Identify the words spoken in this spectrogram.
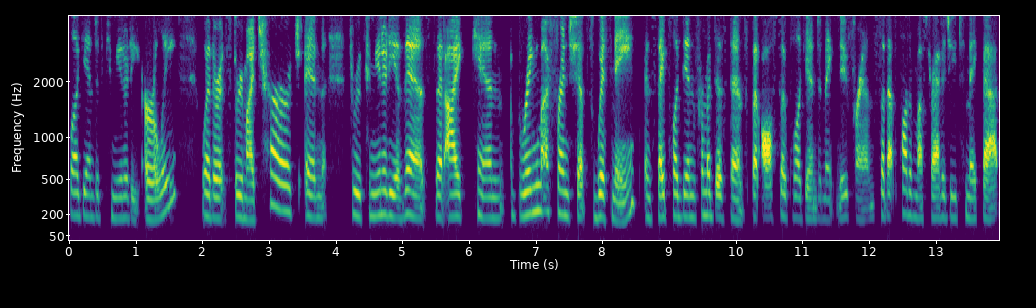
plug into the community early whether it's through my church and through community events that i can bring my friendships with me and stay plugged in from a distance but also plug in to make new friends. So that's part of my strategy to make that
